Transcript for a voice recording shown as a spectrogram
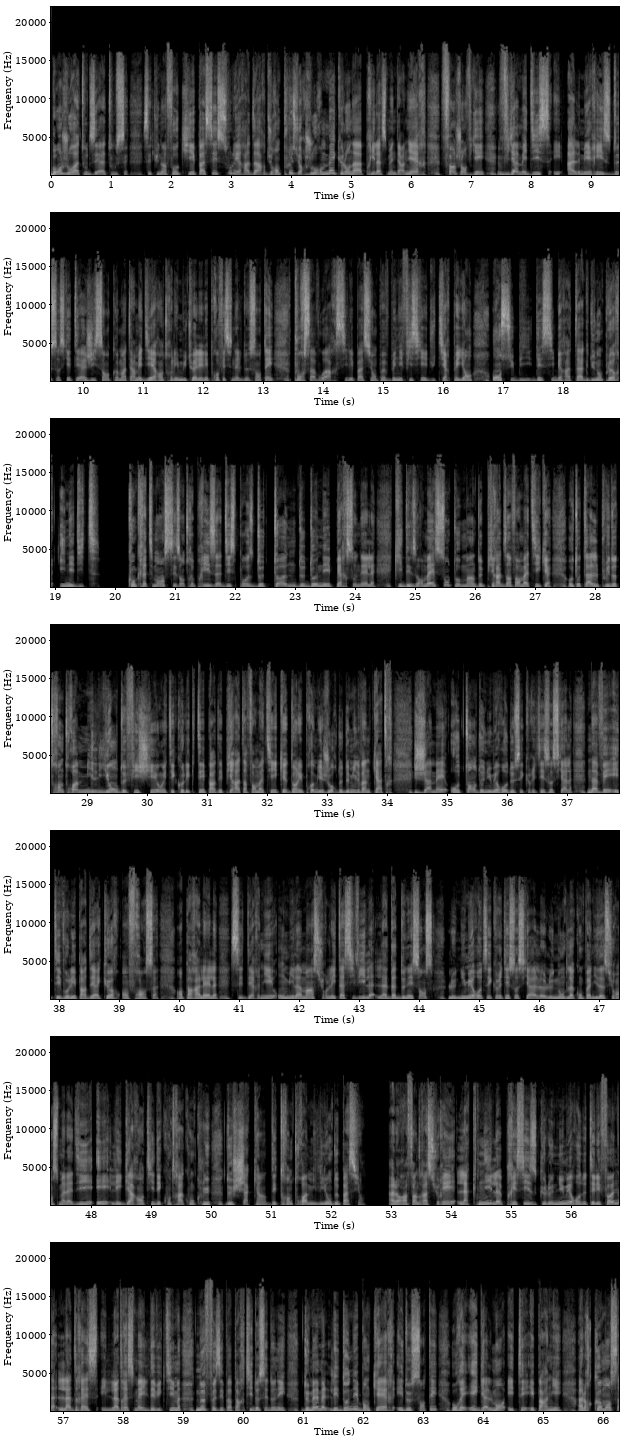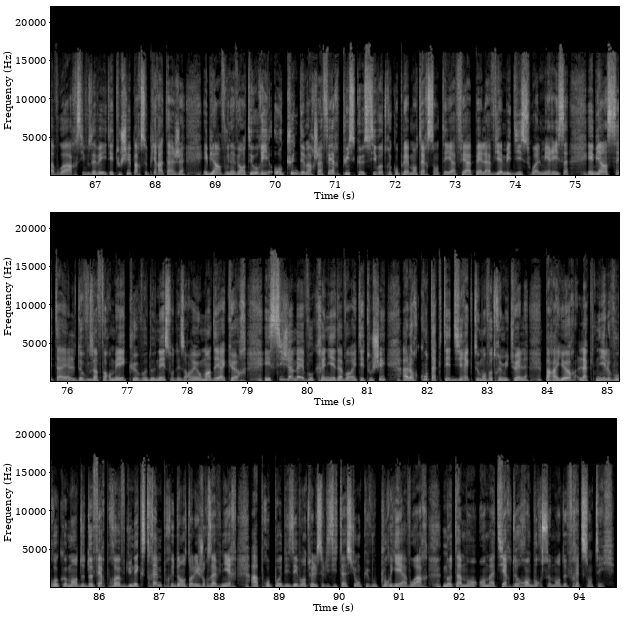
Bonjour à toutes et à tous. C'est une info qui est passée sous les radars durant plusieurs jours, mais que l'on a appris la semaine dernière. Fin janvier, Via Medis et Almeris, deux sociétés agissant comme intermédiaires entre les mutuelles et les professionnels de santé, pour savoir si les patients peuvent bénéficier du tiers payant, ont subi des cyberattaques d'une ampleur inédite. Concrètement, ces entreprises disposent de tonnes de données personnelles qui désormais sont aux mains de pirates informatiques. Au total, plus de 33 millions de fichiers ont été collectés par des pirates informatiques dans les premiers jours de 2024. Jamais autant de numéros de sécurité sociale n'avaient été volés par des hackers en France. En parallèle, ces derniers ont mis la main sur l'état civil, la date de naissance, le numéro de sécurité sociale, le nom de la compagnie d'assurance maladie et les garanties des contrats conclus de chacun des 33 millions de patients. Alors afin de rassurer, la CNIL précise que le numéro de téléphone, l'adresse et l'adresse mail des victimes ne faisaient pas partie de ces données. De même, les données bancaires et de santé auraient également été épargnées. Alors comment savoir si vous avez été touché par ce piratage? Eh bien, vous n'avez en théorie aucune démarche à faire puisque si votre complémentaire santé a fait appel à Viamedis ou Almeris, eh bien c'est à elle de vous informer que vos données sont désormais aux mains des hackers. Et si jamais vous craignez d'avoir été touché, alors contactez directement votre mutuelle. Par ailleurs, la CNIL vous recommande de faire preuve d'une extrême prudence dans les jours à venir à propos des éventuelles sollicitations que vous pourriez avoir, notamment en matière de remboursement de frais de santé.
